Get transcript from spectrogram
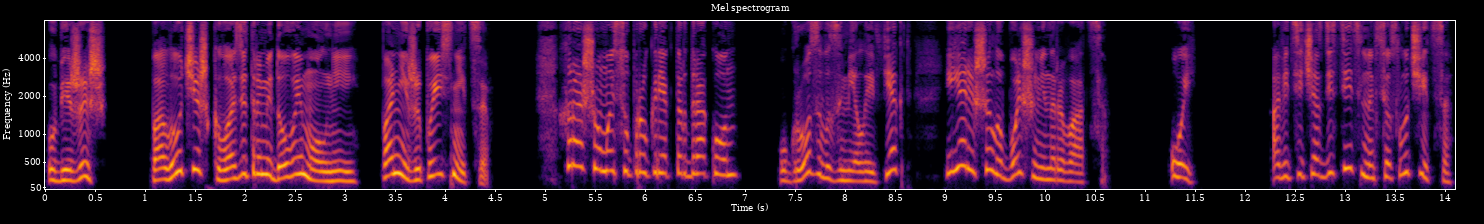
Убежишь, Получишь квазитромедовой молнией, пониже поясницы. Хорошо, мой супруг ректор-дракон. Угроза возымела эффект, и я решила больше не нарываться. Ой, а ведь сейчас действительно все случится.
